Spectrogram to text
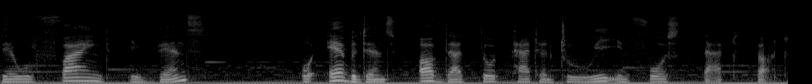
they will find events or evidence of that thought pattern to reinforce that thought.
